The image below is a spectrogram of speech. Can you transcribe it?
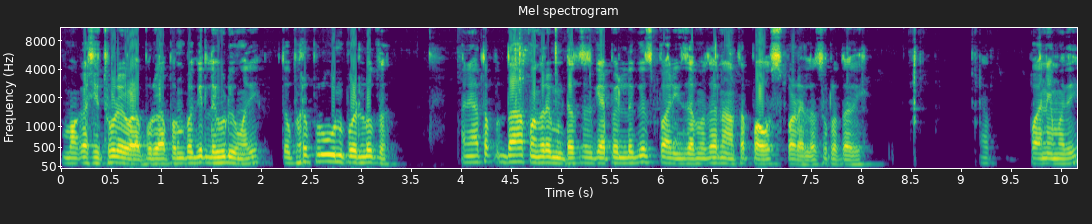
मग अशी थोड्या वेळापूर्वी आपण बघितलं व्हिडिओमध्ये तर भरपूर ऊन पडलं होतं. आणि आता दहा पंधरा मिनटाचाच गॅप आहे लगेच पाणी जमा झालं आता पाऊस पडायला सुरुवात झाली. या पाण्यामध्ये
